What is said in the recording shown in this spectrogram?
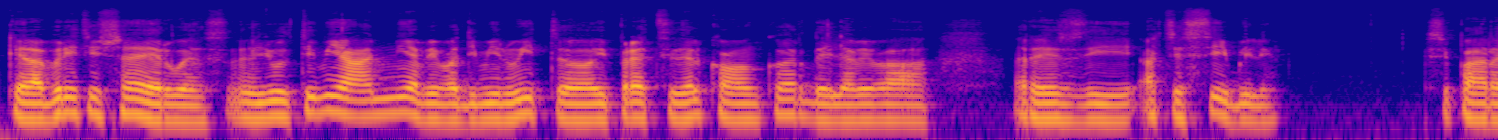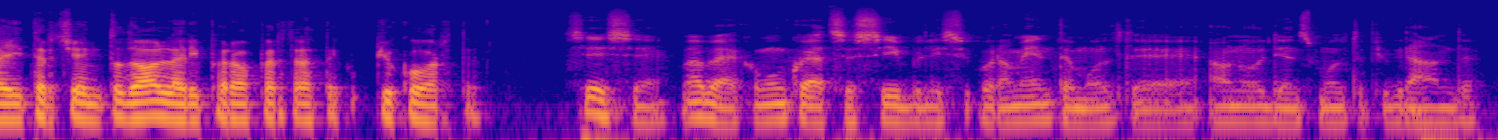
che la British Airways negli ultimi anni aveva diminuito i prezzi del Concorde e li aveva resi accessibili. Si parla di 300 dollari però per tratte più corte. Sì, sì, vabbè, comunque accessibili sicuramente molte, a un audience molto più grande.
